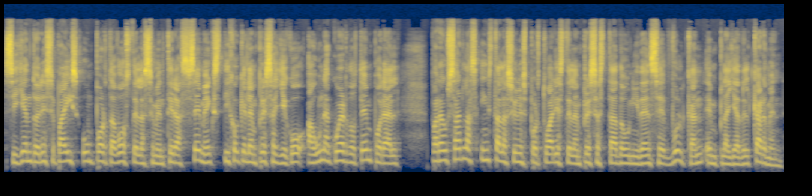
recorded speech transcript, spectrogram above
Siguiendo en ese país, un portavoz de la cementera Cemex dijo que la empresa llegó a un acuerdo temporal para usar las instalaciones portuarias de la empresa estadounidense Vulcan en Playa del Carmen.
